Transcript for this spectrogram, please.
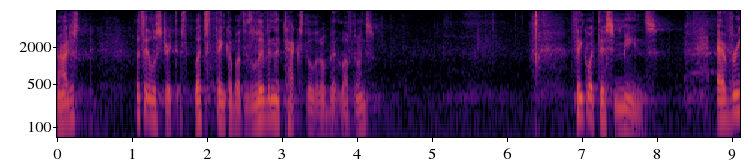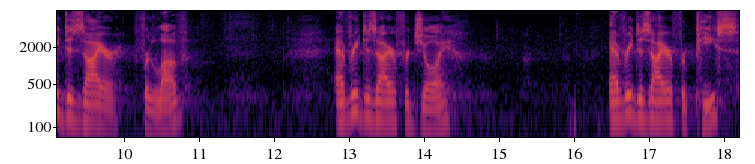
Now, I just, let's illustrate this. Let's think about this. Live in the text a little bit, loved ones. Think what this means. Every desire for love, every desire for joy, every desire for peace,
